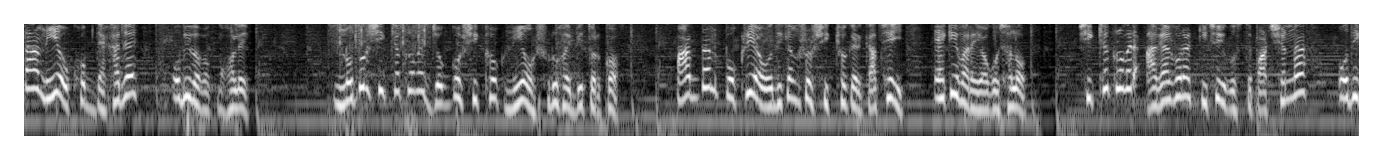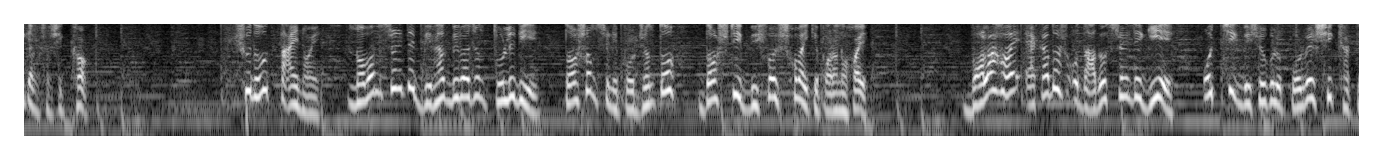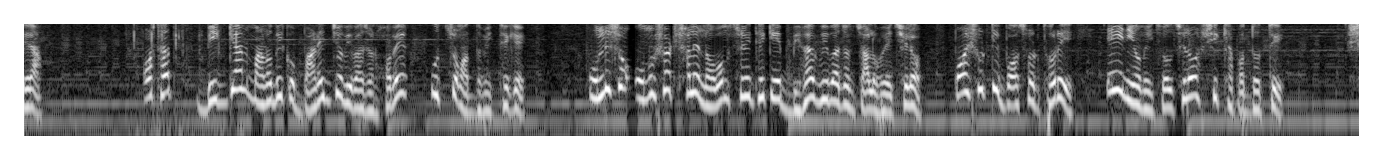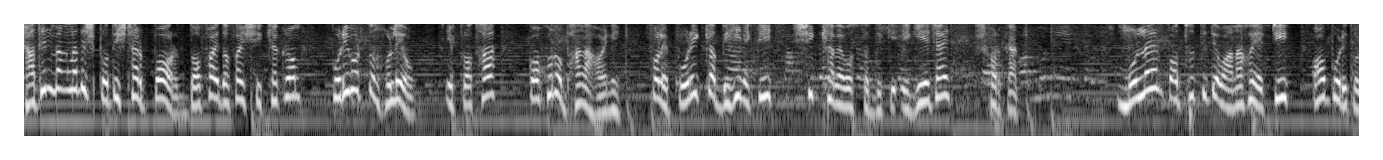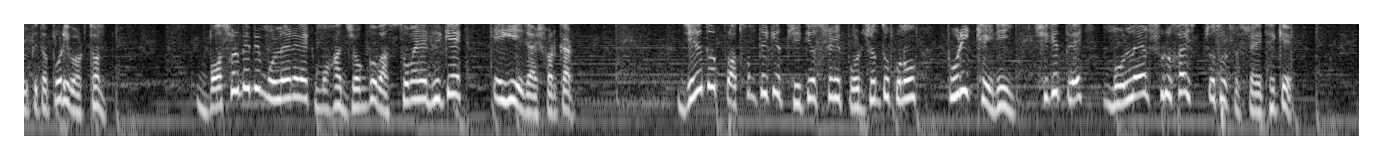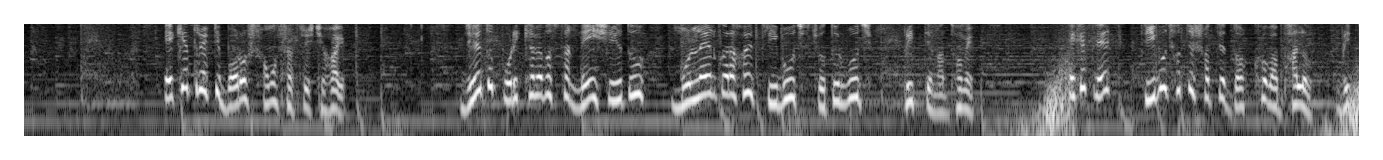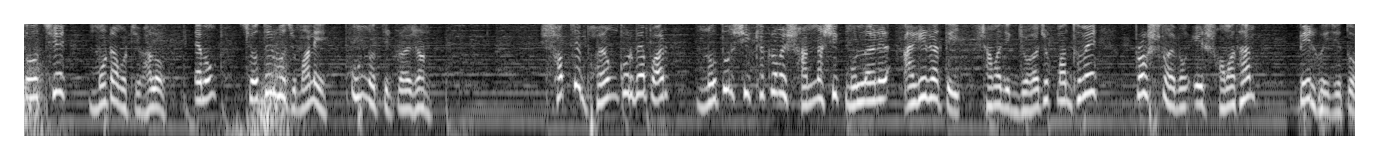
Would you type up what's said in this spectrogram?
তা নিয়েও ক্ষোভ দেখা যায় অভিভাবক মহলে। নতুন শিক্ষাক্রমে যোগ্য শিক্ষক নিয়েও শুরু হয় বিতর্ক। পাঠদান প্রক্রিয়া অধিকাংশ শিক্ষকের কাছেই একেবারেই অগোছালো। শিক্ষাক্রমের আগাগোড়া কিছুই বুঝতে পারছেন না অধিকাংশ শিক্ষক। শুধু তাই নয়, নবম শ্রেণীতে বিভাগ বিভাজন তুলে দিয়ে দশম শ্রেণি পর্যন্ত দশটি বিষয় সবাইকে পড়ানো হয়। বলা হয় একাদশ ও দ্বাদশ শ্রেণীতে গিয়ে ঐচ্ছিক বিষয়গুলো পড়বে শিক্ষার্থীরা। অর্থাৎ বিজ্ঞান, মানবিক ও বাণিজ্য বিভাজন হবে উচ্চ মাধ্যমিক থেকে। উনিশশো উনষাট সালে নবম শ্রেণি থেকে বিভাগ বিভাজন চালু হয়েছিল। পঁয়ষট্টি বছর ধরে এই নিয়মেই চলছিল শিক্ষা পদ্ধতি। স্বাধীন বাংলাদেশ প্রতিষ্ঠার পর দফায় দফায় শিক্ষাক্রম পরিবর্তন হলেও এ প্রথা কখনো ভাঙা হয়নি। ফলে পরীক্ষাবিহীন একটি শিক্ষা ব্যবস্থার দিকে এগিয়ে যায় সরকার। মূল্যায়ন পদ্ধতিতেও আনা হয় একটি অপরিকল্পিত পরিবর্তন। বছরব্যাপী মূল্যায়নের এক মহাযজ্ঞ বাস্তবায়নের দিকে এগিয়ে যায় সরকার। যেহেতু প্রথম থেকে তৃতীয় শ্রেণি পর্যন্ত কোনো পরীক্ষাই নেই, সেক্ষেত্রে মূল্যায়ন শুরু হয় চতুর্থ শ্রেণি থেকে। এক্ষেত্রে একটি বড় সমস্যার সৃষ্টি হয়। যেহেতু পরীক্ষা ব্যবস্থা নেই, সেহেতু মূল্যায়ন করা হয় ত্রিভুজ, চতুর্ভুজ, বৃত্তের মাধ্যমে। এক্ষেত্রে ত্রিভুজ হচ্ছে সবচেয়ে দক্ষ বা ভালো, বৃত্ত হচ্ছে মোটামুটি ভালো, এবং চতুর্ভুজ মানে উন্নতির প্রয়োজন। সবচেয়ে ভয়ঙ্কর ব্যাপার নতুন শিক্ষাক্রমের ষান্মাসিক মূল্যায়নের আগের রাতেই সামাজিক যোগাযোগ মাধ্যমে প্রশ্ন এবং এর সমাধান বের হয়ে যেত।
